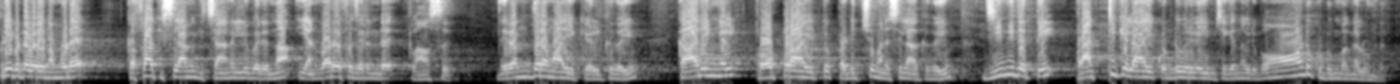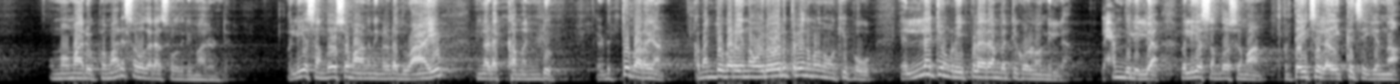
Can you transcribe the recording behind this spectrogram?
പ്രിയപ്പെട്ടവരെ നമ്മുടെ കഫാക്ക് ഇസ്ലാമിക് ചാനലിൽ വരുന്ന ഈ അൻവാർ ഫജറിന്റെ ക്ലാസ് നിരന്തരമായി കേൾക്കുകയും കാര്യങ്ങൾ പ്രോപ്പറായിട്ട് പഠിച്ചു മനസ്സിലാക്കുകയും ജീവിതത്തിൽ പ്രാക്ടിക്കലായി കൊണ്ടുവരികയും ചെയ്യുന്ന ഒരുപാട് കുടുംബങ്ങളുണ്ട്. ഉമ്മമാർ ഉപ്പമാർ സഹോദര സഹോദരിമാരുണ്ട്. വലിയ സന്തോഷമാണ് നിങ്ങളുടെ ദ്വായും നിങ്ങളുടെ കമന്റും എടുത്തു പറയാൻ കമന്റ് പറയുന്ന ഓരോരുത്തരെയും നമ്മൾ നോക്കിപ്പോകും. എല്ലാറ്റും റീപ്ലൈ ചെയ്യാൻ പറ്റിക്കൊള്ളണമെന്നില്ല. അലഹമില്ല വലിയ സന്തോഷമാണ്. പ്രത്യേകിച്ച് ലൈക്ക് ചെയ്യുന്ന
